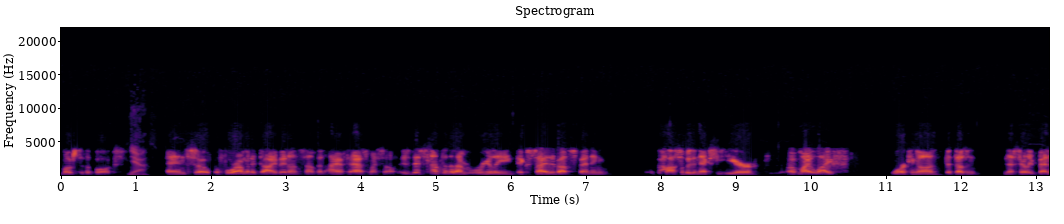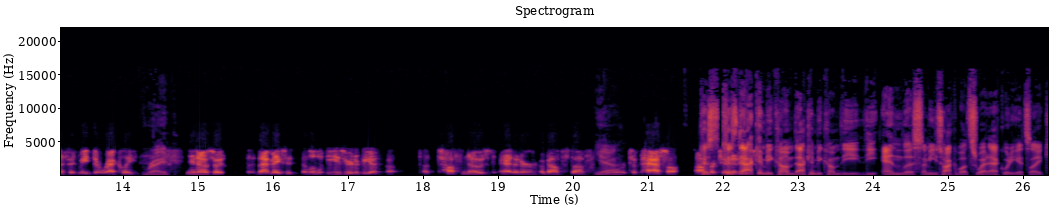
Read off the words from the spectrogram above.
most of the books. Yeah. And so before I'm going to dive in on something, I have to ask myself, is this something that I'm really excited about spending possibly the next year of my life working on that doesn't necessarily benefit me directly? Right. You know, so it, that makes it a little easier to be a, a, a tough-nosed editor about stuff Yeah. or to pass on because that can become that can become the the endless. I mean, you talk about sweat equity. It's like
